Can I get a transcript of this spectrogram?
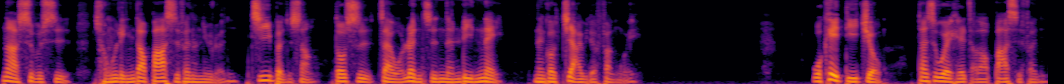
那是不是从零到八十分的女人，基本上都是在我认知能力内能够驾驭的范围？我可以抵九，但是我也可以找到八十分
